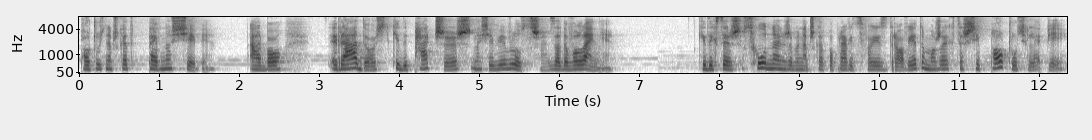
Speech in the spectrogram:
poczuć na przykład pewność siebie albo radość, kiedy patrzysz na siebie w lustrze, zadowolenie. Kiedy chcesz schudnąć, żeby na przykład poprawić swoje zdrowie, to może chcesz się poczuć lepiej,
